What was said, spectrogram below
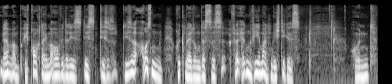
ja, ich brauche da eben auch wieder dies, dies, diese, diese Außenrückmeldung, dass das für irgendwie jemanden wichtig ist. Und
